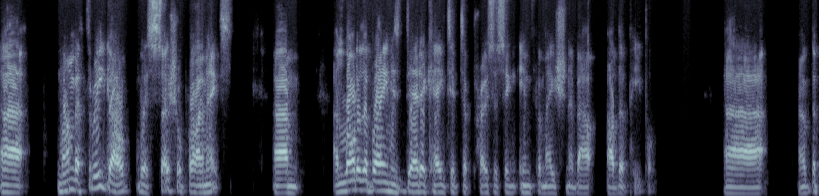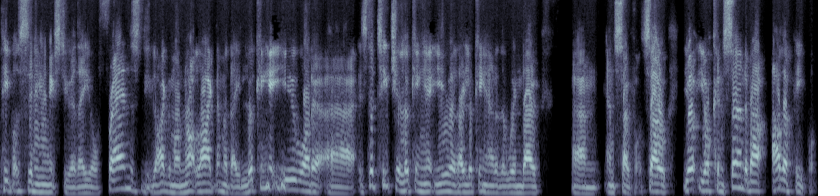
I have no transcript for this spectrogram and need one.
Uh, number three goal: we're social primates. Um, a lot of the brain is dedicated to processing information about other people. Uh, the people sitting next to you, are they your friends? Do you like them or not like them? Are they looking at you? What uh, is the teacher looking at you? Are they looking out of the window? Um, and so forth. So you're, you're concerned about other people.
